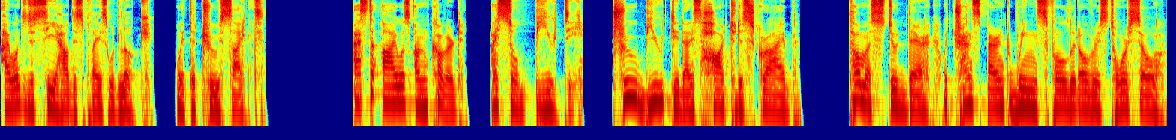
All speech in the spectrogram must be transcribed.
I wanted to see how this place would look with the true sight. As the eye was uncovered, I saw beauty, true beauty that is hard to describe. Thomas stood there with transparent wings folded over his torso,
